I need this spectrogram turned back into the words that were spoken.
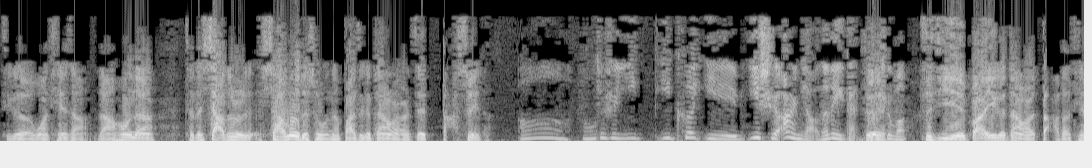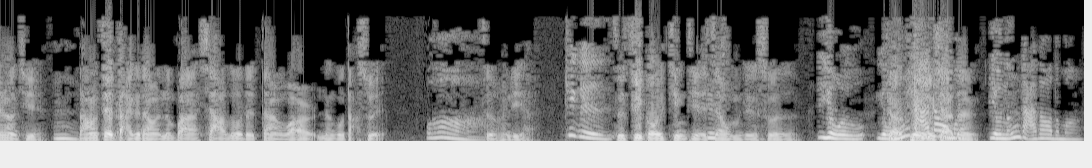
这个往天上，然后呢，在下落下落的时候呢，把这个弹丸再打碎它。哦，就是一一颗一一石二鸟的那个感觉对，是吗？自己把一个弹丸打到天上去，嗯然后再打一个弹丸，能把下落的弹丸能够打碎，哇，这个很厉害，这个这最高境界在我们这个说的，有有天达到吗文下蛋？有能达到的吗？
